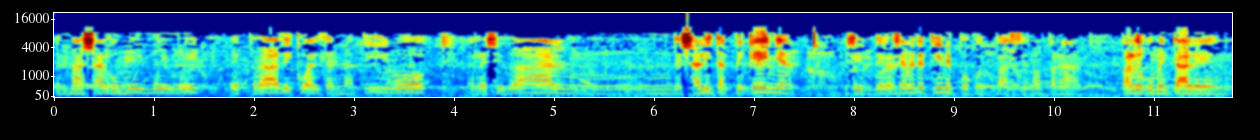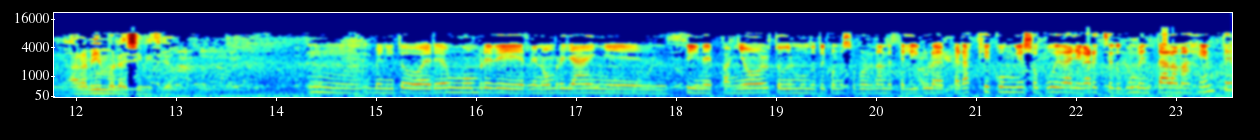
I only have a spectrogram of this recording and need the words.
Es más algo muy, muy, muy esporádico, alternativo, residual, mm, de salitas pequeñas. Es decir, desgraciadamente tiene poco espacio ¿no? para, para documental en, ahora mismo en la exhibición. Mm, Benito, eres un hombre de renombre ya en el cine español, todo el mundo te conoce por grandes películas. ¿Esperas que con eso pueda llegar este documental a más gente?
